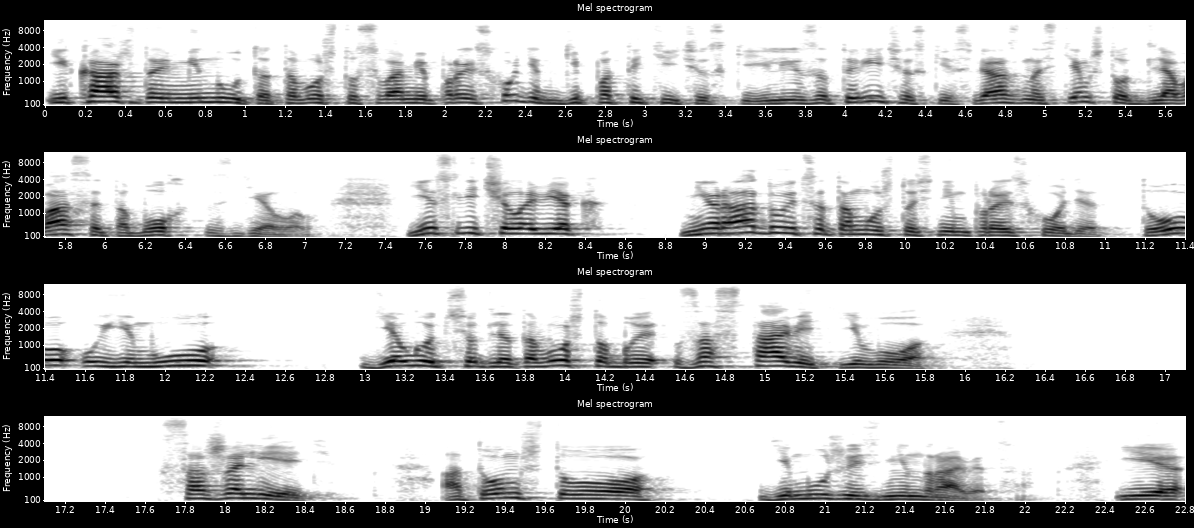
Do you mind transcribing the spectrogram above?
И каждая минута того, что с вами происходит, гипотетически или эзотерически, связана с тем, что для вас это Бог сделал. Если человек не радуется тому, что с ним происходит, то у ему делают все для того, чтобы заставить его сожалеть о том, что ему жизнь не нравится. И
